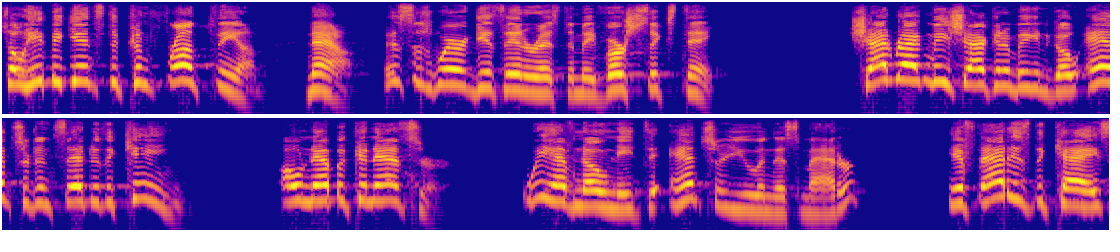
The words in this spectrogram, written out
So he begins to confront them. Now, this is where it gets interesting to me. Verse 16. Shadrach, Meshach, and Abednego answered and said to the king, O Nebuchadnezzar, we have no need to answer you in this matter. If that is the case,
